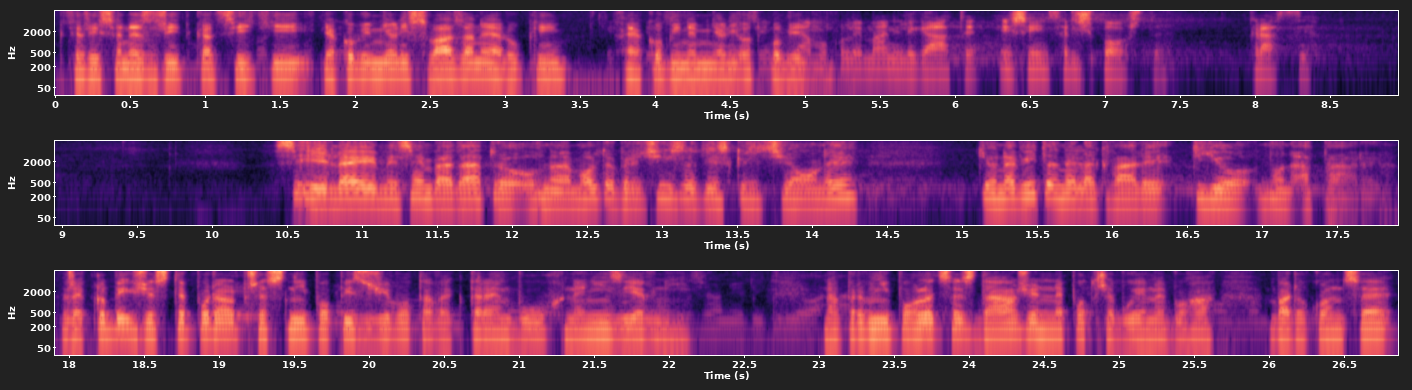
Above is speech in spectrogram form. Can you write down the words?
kteří se nezřídka cítí, jako by měli svázané ruky a jako by neměli odpovědi? E. Sì, lei mi sembra dato una molto precisa descrizione Řekl bych, že jste podal přesný popis života, ve kterém Bůh není zjevný. Na první pohled se zdá, že nepotřebujeme Boha, ba dokonce,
